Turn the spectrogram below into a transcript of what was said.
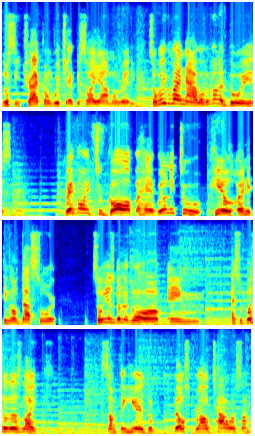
losing track on which episode I am already. So we right now, what we're gonna do is we're going to go up ahead. We don't need to heal or anything of that sort. So we're just gonna go up and I suppose there's like something here, the Bellsprout Tower or something.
